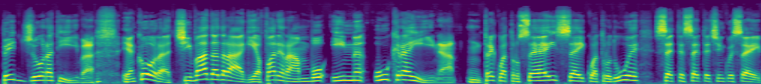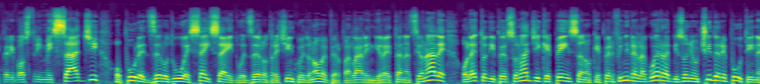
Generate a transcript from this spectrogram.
peggiorativa. E ancora, ci vada Draghi a fare Rambo in Ucraina. 346 642 7756 per i vostri messaggi oppure 0266203529 per parlare in diretta nazionale. Ho letto di personaggi che pensano che per finire la guerra bisogna uccidere Putin,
